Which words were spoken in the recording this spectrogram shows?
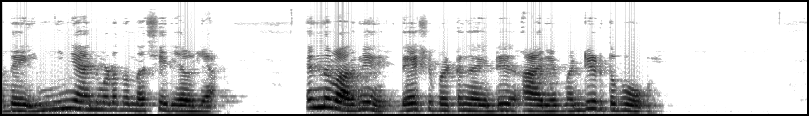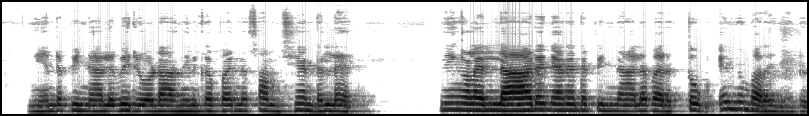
അതെ ഇനി ഞാൻ ഇവിടെ തന്നാൽ ശരിയാവില്ല എന്ന് പറഞ്ഞ് ദേഷ്യപ്പെട്ട് കഴിഞ്ഞിട്ട് ആര്യം വണ്ടി എടുത്ത് പോകും. നീ എന്റെ പിന്നാലെ വരുവോടാ? നിനക്കപ്പോൾ എന്നെ സംശയം ഉണ്ടല്ലേ നിങ്ങളെല്ലാവരും ഞാൻ എന്റെ പിന്നാലെ വരത്തും എന്നും പറയുന്നുണ്ട്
